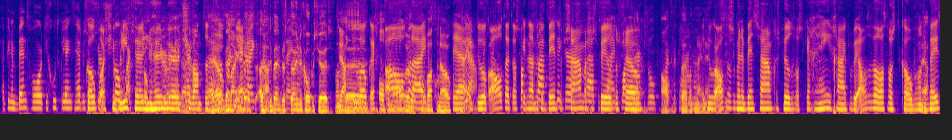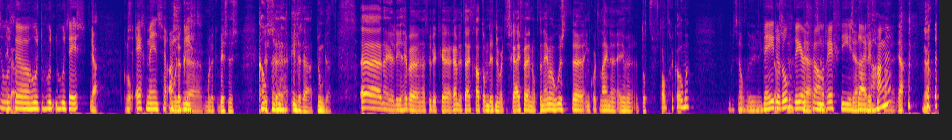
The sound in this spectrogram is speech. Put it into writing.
heb je een band gehoord die goed klinkt? Hebben ze Koop shirt? alsjeblieft Koop hun, alsjeblieft hun merch, Ja. want dat, dat is echt... Als je de band wil steunen, koop een shirt. Want, Ja. eh, Ik doe ook echt Of een album altijd... of wat dan ook. Ja, Ja. ik doe ook altijd als ik inderdaad met een band heb samengespeeld of er zo. Altijd, eh, wat. Ik doe ook altijd als ik met een band samengespeeld of als ik erheen ga. Ik probeer altijd wel wat was te kopen, want Ja, ik weet hoe ik het, eh, hoe, het- hoe, het- hoe het is. Ja, klopt. Dus echt mensen, moeilijke, alsjeblieft. moeilijke business. Koop dus eh, inderdaad, doen dat. Eh, nou, jullie hebben natuurlijk eh, ruim de tijd gehad om dit nummer te schrijven en op te nemen. Hoe is het eh, in korte lijnen even tot stand gekomen? Hetzelfde weer, wederom als, weer zo'n riff die is Ja, blijven riff hangen. Ja, Ja.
